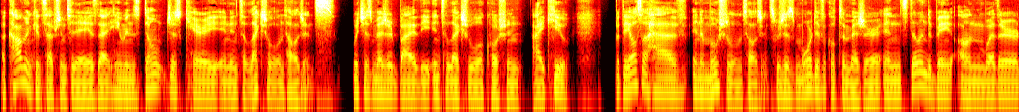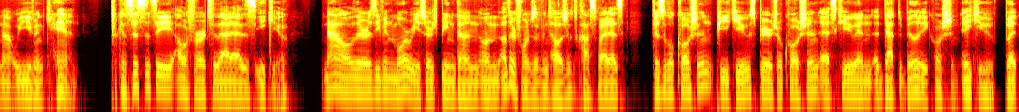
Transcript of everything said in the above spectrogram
a common conception today is that humans don't just carry an intellectual intelligence, which is measured by the intellectual quotient IQ, but they also have an emotional intelligence, which is more difficult to measure and still in debate on whether or not we even can. For consistency, I'll refer to that as EQ. Now, there is even more research being done on other forms of intelligence classified as physical quotient PQ, spiritual quotient SQ, and adaptability quotient AQ. But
